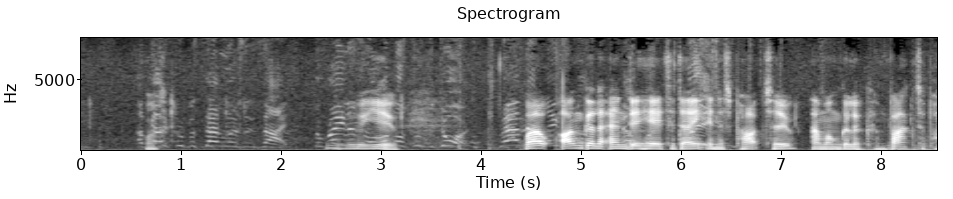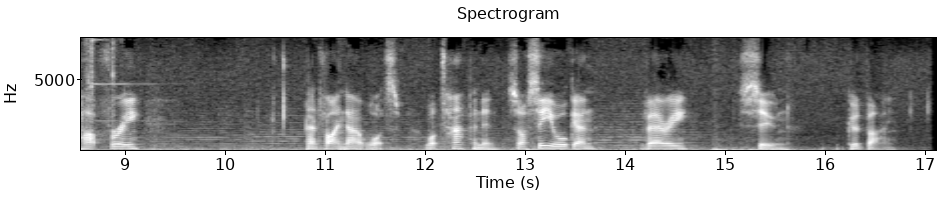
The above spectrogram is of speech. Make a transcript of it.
I've What? got a group of settlers inside. The Who are you? almost through the door. Grab Well, I'm gonna end it here today in this part 2, and I'm gonna come back to part 3 and find out what's what's happening. So I'll see you all again very soon. Goodbye.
